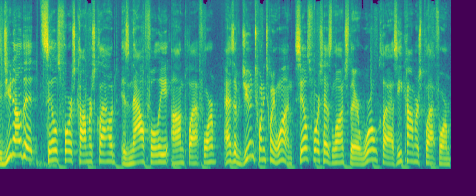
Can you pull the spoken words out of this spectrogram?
Did you know that Salesforce Commerce Cloud is now fully on platform? As of June 2021, Salesforce has launched their world-class e-commerce platform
